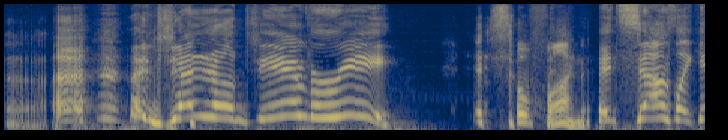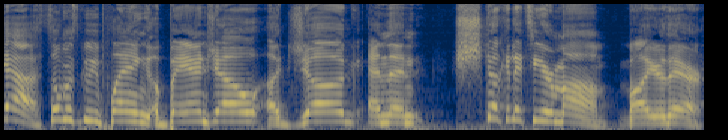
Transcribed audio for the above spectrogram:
a genital jamboree. It's so fun. It sounds like yeah, someone's gonna be playing a banjo, a jug, and then sticking it to your mom while you're there.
